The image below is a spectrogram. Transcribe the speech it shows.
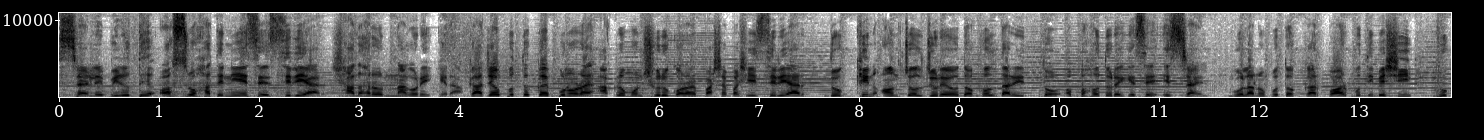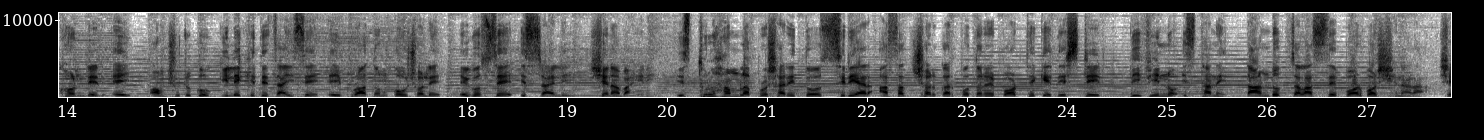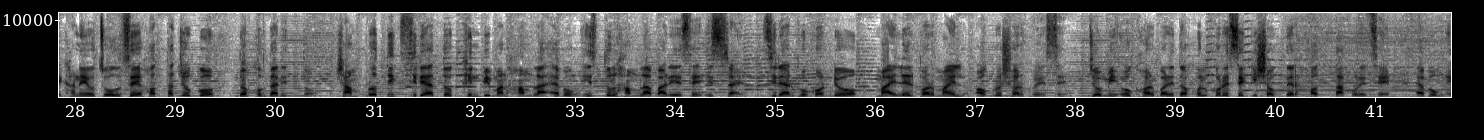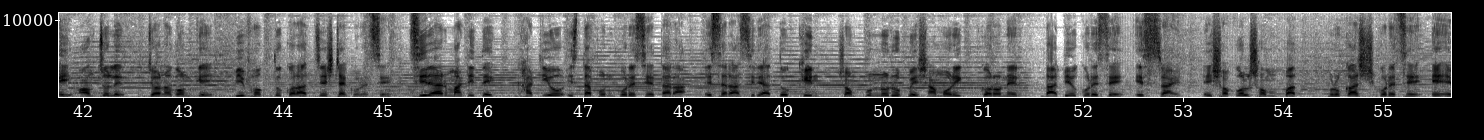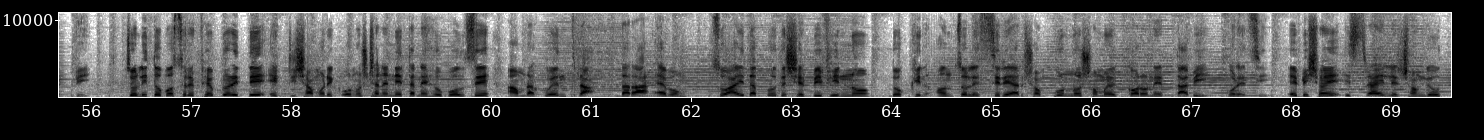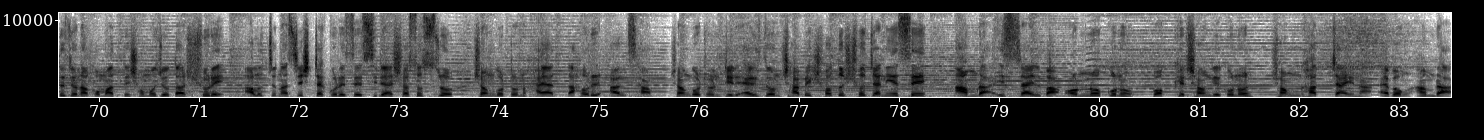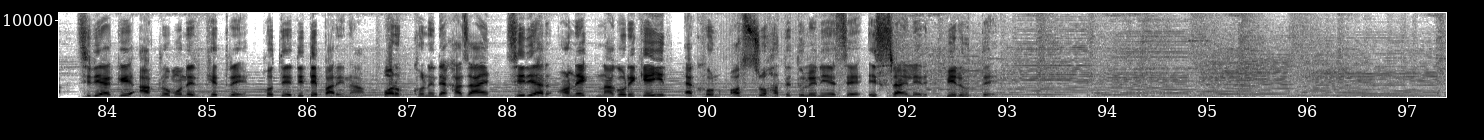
ইসরায়েলের বিরুদ্ধে অস্ত্র হাতে নিয়েছে সিরিয়ার সাধারণ নাগরিকেরা। গাজা উপত্যকায় পুনরায় আক্রমণ শুরু করার পাশাপাশি সিরিয়ার দক্ষিণ অঞ্চল জুড়েও দখলদারিত্ব অব্যাহত রেখেছে ইসরায়েল। গোলান উপত্যকার পর প্রতিবেশী ভূখণ্ডের এই অংশটুকু গিলে খেতে চাইছে এই পুরাতন কৌশলে এগোচ্ছে ইসরায়েলি সেনাবাহিনী। স্থূল হামলা প্রসারিত সিরিয়ার আসাদ সরকার পতনের পর থেকে দেশটির বিভিন্ন স্থানে তাণ্ডব চালাচ্ছে বর্বর সেনারা। সেখানেও চলছে হত্যাযোগ্য দখলদারিত্ব। সাম্প্রতিক সিরিয়ার দক্ষিণ বিমান হামলা এবং ইস্তুল হামলা বাড়িয়েছে ইসরায়েল। সিরিয়ার ভূখণ্ডেও মাইলের পর মাইল অগ্রসর হয়েছে। জমি ও ঘরবাড়ি দখল করেছে, কৃষকদের হত্যা করেছে এবং এই অঞ্চলের জনগণকে বিভক্ত করার চেষ্টা করেছে। সিরিয়ার মাটিতে ঘাটিও স্থাপন করেছে তারা। এছাড়া সিরিয়ার দক্ষিণ সম্পূর্ণরূপে সামরিককরণের দাবিও করেছে ইসরায়েল। এই সকল সংবাদ প্রকাশ করেছে এএফপি। চলিত বছরের ফেব্রুয়ারিতে একটি সামরিক অনুষ্ঠানে নেতানেহু বলছে, আমরা কোয়েন্ত্রা দ্বারা এবং সোয়াইদা প্রদেশের বিভিন্ন দক্ষিণ অঞ্চলে সিরিয়ার সম্পূর্ণ সময়করণের দাবি করেছি। এ বিষয়ে ইসরায়েলের সঙ্গে উত্তেজনা কমাতে সমঝোতার সুরে আলোচনার চেষ্টা করেছে সিরিয়ার সশস্ত্র সংগঠন হায়াত তাহরির আল সাম। সংগঠনটির একজন সাবেক সদস্য জানিয়েছে, আমরা ইসরায়েল বা অন্য কোনো পক্ষের সঙ্গে কোনো সংঘাত চাই না এবং আমরা সিরিয়াকে আক্রমণের ক্ষেত্রে হতে দিতে পারে না। পরক্ষণে দেখা যায়, সিরিয়ার অনেক নাগরিকেই এখন অস্ত্র হাতে তুলে নিয়েছে ইসরায়েলের বিরুদ্ধে।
